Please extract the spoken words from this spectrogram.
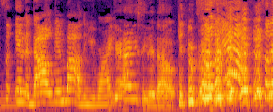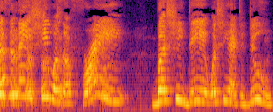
So, and the dog didn't bother you, right? Yeah, I ain't see the dog. so yeah, so that's the thing. She was afraid, but she did what she had to do.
